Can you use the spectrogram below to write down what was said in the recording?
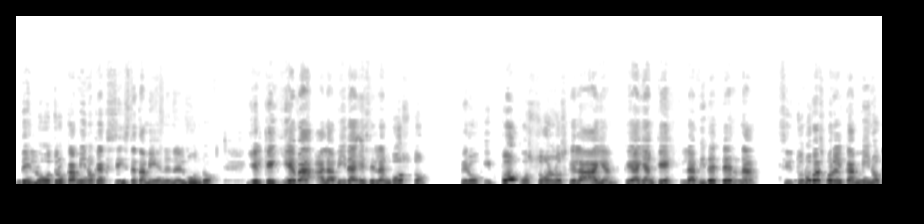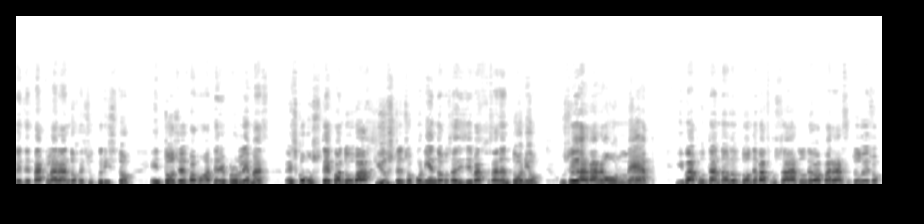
del otro camino que existe también en el mundo. Y el que lleva a la vida es el angosto. Pero, y pocos son los que la hayan. ¿Que hayan qué? La vida eterna. Si tú no vas por el camino que te está aclarando Jesucristo, entonces vamos a tener problemas es como usted cuando va a Houston, suponiendo, vamos a decir, va a San Antonio. Usted agarra un map y va apuntando dónde va a cruzar, dónde va a pararse, todo eso.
